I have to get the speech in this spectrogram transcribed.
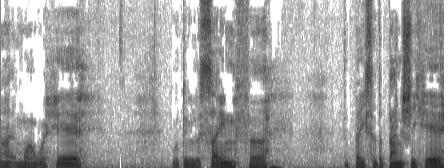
Right, and while we're here, we'll do the same for the base of the Banshee here.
